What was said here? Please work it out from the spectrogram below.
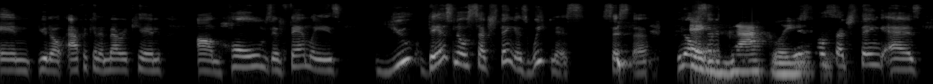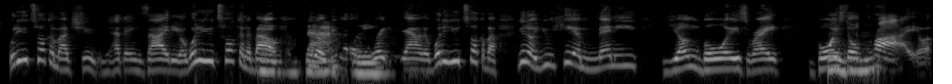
in you know african american um, homes and families you there's no such thing as weakness sister you know exactly there's no such thing as what are you talking about you, have anxiety or what are you talking about exactly. you know you break down and what are you talking about you know you hear many young boys right boys mm-hmm. don't cry or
